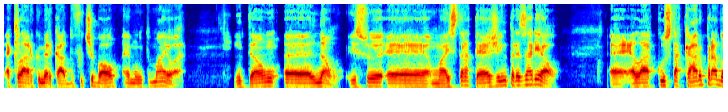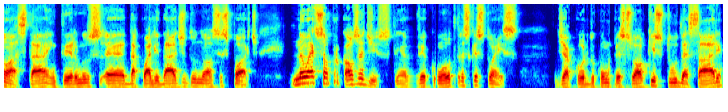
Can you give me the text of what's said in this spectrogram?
É claro que o mercado do futebol é muito maior. Então, uh, não, isso é uma estratégia empresarial é, ela custa caro para nós, tá? Em termos é, da qualidade do nosso esporte. Não é só por causa disso, tem a ver com outras questões, de acordo com o pessoal que estuda essa área.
